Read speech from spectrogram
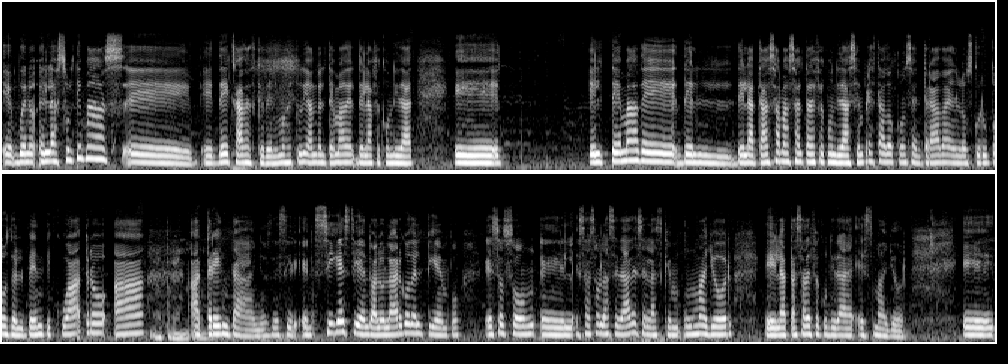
Eh, bueno, en las últimas eh, eh, décadas que venimos estudiando el tema de, de la fecundidad, eh, el tema de, la tasa más alta de fecundidad siempre ha estado concentrada en los grupos del 24 a, A 30. a 30 años. Es decir, sigue siendo a lo largo del tiempo, esos son, esas son las edades en las que un mayor, eh, la tasa de fecundidad es mayor. Eh,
